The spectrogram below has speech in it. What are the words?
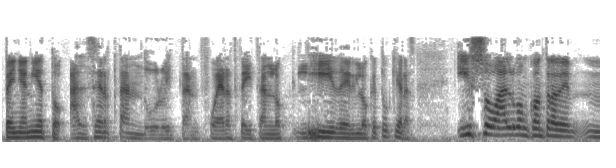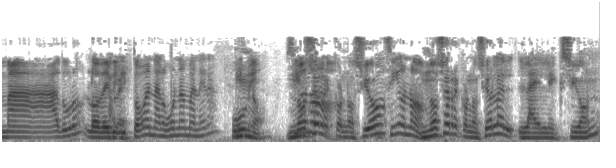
Peña Nieto, al ser tan duro y tan fuerte y tan lo- líder y lo que tú quieras, ¿hizo algo en contra de Maduro? ¿Lo debilitó en alguna manera? Uno, Dime, ¿sí no o se reconoció, ¿Sí o no? se reconoció la, la elección.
